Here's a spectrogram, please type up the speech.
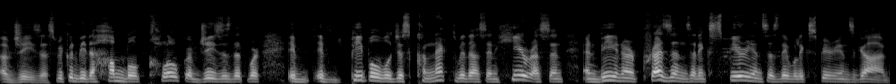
of Jesus. We could be the humble cloak of Jesus that we're, if, if people will just connect with us and hear us and, and be in our presence and experience as they will experience God.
